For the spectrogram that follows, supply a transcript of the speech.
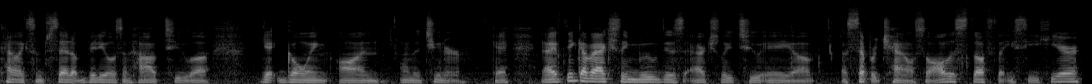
kind of like some setup videos on how to uh, get going on on the tuner. Okay, and I think I've actually moved this actually to a uh, a separate channel. So all this stuff that you see here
